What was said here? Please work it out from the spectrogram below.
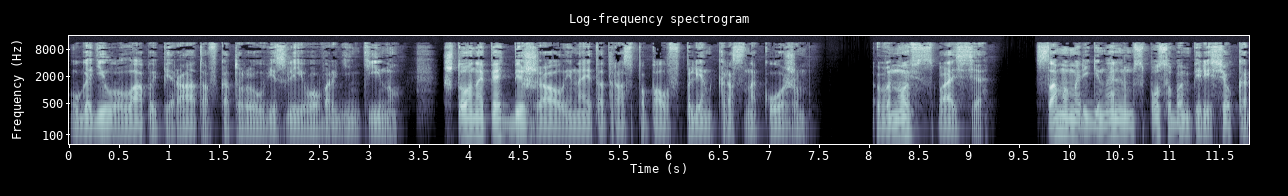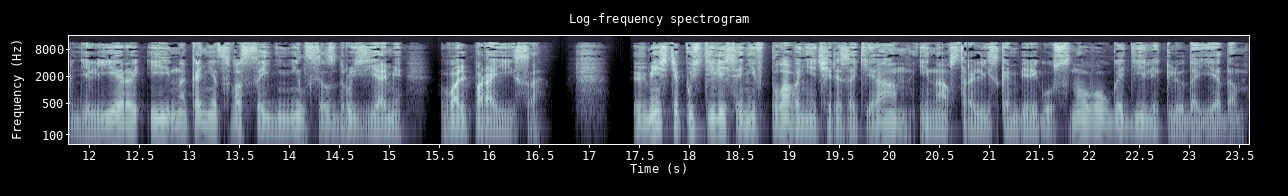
угодил в лапы пиратов, которые увезли его в Аргентину, что он опять бежал и на этот раз попал в плен краснокожим. Вновь спасся. Самым оригинальным способом пересек Кордильеры и, наконец, воссоединился с друзьями в Альпараиса. Вместе пустились они в плавание через океан и на австралийском берегу снова угодили к людоедам.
